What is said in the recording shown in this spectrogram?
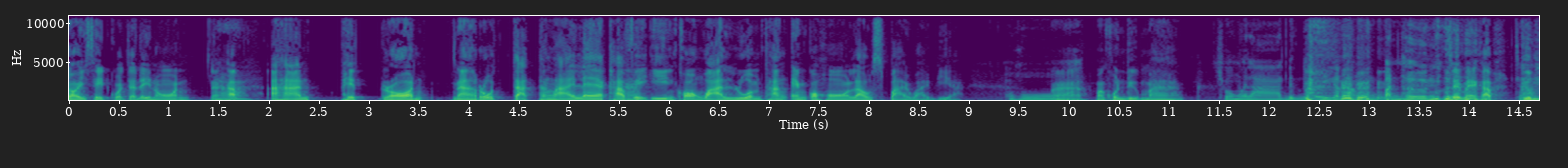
ย่อยเสร็จกว่าจะได้นอนนะครับ อาหารเผ็ดร้อนนะรสจัดทั้งหลายแหล่คาเฟอีนของหวานรวมทั้งแอลกอฮอล์เหล้าสปายไวน์เบียร์โอ้โหอ่าบางคนดื่มมาก ช่วงเวลาดึกๆนี่กำลังบันเทิง ใช่ไหมครับใช่กึม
